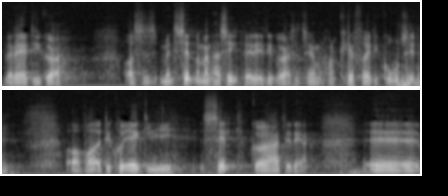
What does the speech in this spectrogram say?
hvad det er, de gør. Og så, men selv når man har set, hvad det er, de gør, så tænker man, hold kæft, hvor er de gode til det. Og hvor, det kunne jeg ikke lige selv gøre, det der. Øh,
